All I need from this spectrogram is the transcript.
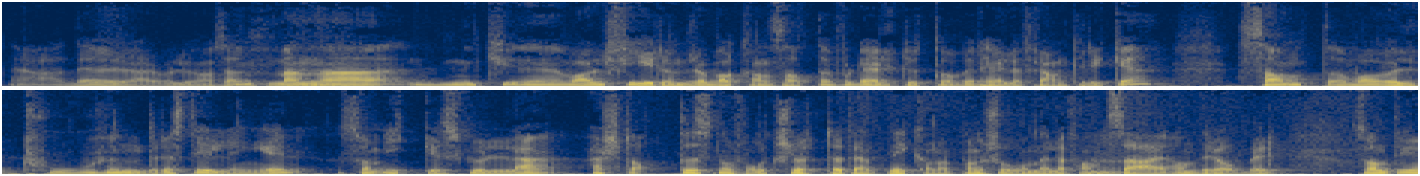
Ja, det er det vel uansett. Men eh, det var vel 400 bakkeansatte fordelt utover hele Frankrike. Samt det var vel 200 stillinger som ikke skulle erstattes når folk sluttet, enten ikke med pensjon eller fant seg andre jobber. Så de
